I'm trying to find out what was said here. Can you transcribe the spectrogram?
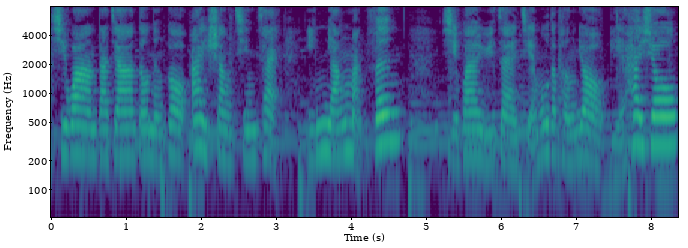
希望大家都能够爱上青菜，营养满分。喜欢鱼仔节目的朋友别害羞，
